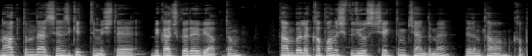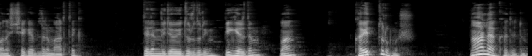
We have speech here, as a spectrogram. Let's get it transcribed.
Ne yaptım derseniz gittim işte birkaç görev yaptım. Tam böyle kapanış videosu çektim kendime. Dedim tamam kapanış çekebilirim artık. Dedim videoyu durdurayım. Bir girdim. Lan kayıt durmuş. Ne alaka dedim.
